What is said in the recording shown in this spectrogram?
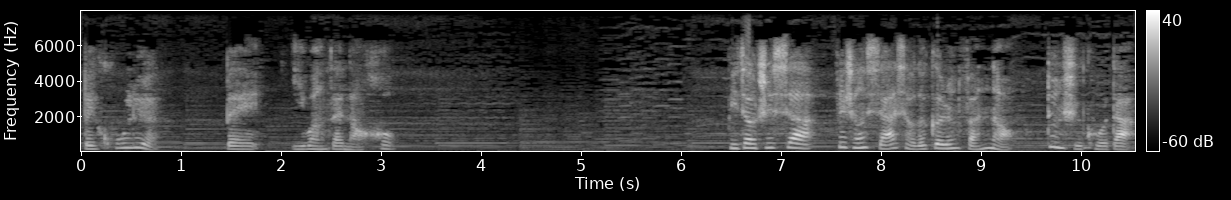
被忽略，被遗忘在脑后。比较之下，非常狭小的个人烦恼顿时扩大。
